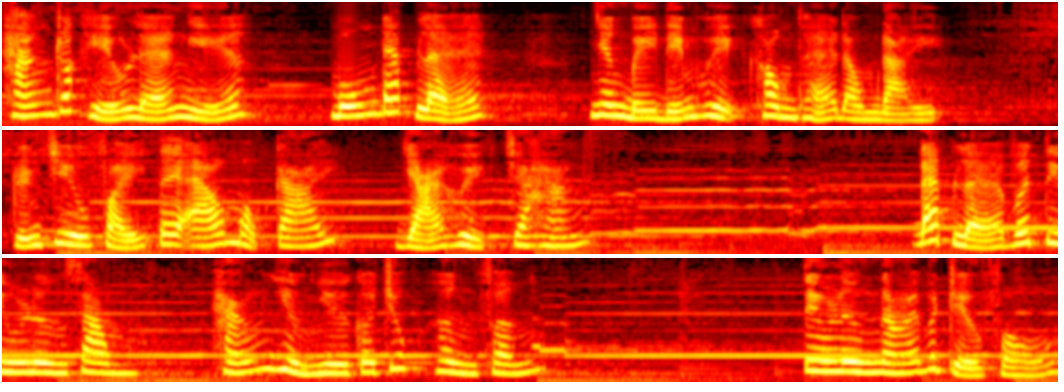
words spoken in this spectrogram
Hắn rất hiểu lễ nghĩa, muốn đáp lễ, nhưng bị điểm huyệt không thể động đậy. Triển chiêu phẩy tay áo một cái, giải huyệt cho hắn. Đáp lễ với tiêu lương xong, hắn dường như có chút hưng phấn. Tiêu lương nói với triệu phổ.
